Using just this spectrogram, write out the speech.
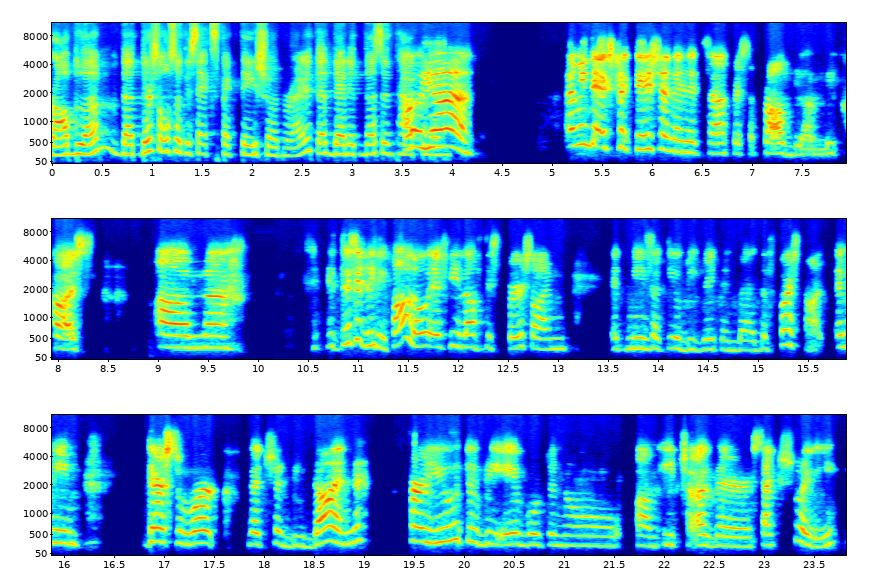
problem that there's also this expectation, right? And then it doesn't happen. Oh yeah. I mean the expectation in itself is a problem because um it doesn't really follow if you love this person it means that you'll be great in bed. Of course not. I mean, there's work that should be done for you to be able to know um, each other sexually.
